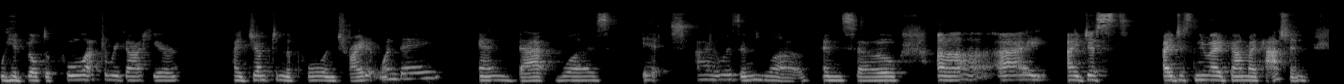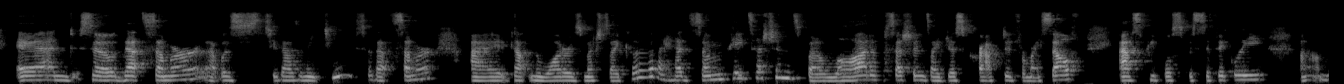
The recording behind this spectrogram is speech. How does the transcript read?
We had built a pool after we got here. I jumped in the pool and tried it one day, and that was it. I was in love, and so uh, I I just I just knew I'd found my passion. And so that summer, that was 2018. So that summer, I got in the water as much as I could. I had some paid sessions, but a lot of sessions I just crafted for myself, asked people specifically, um,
